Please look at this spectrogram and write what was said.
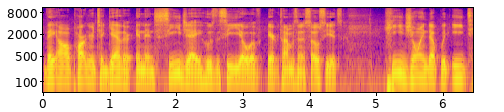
they all partnered together. And then CJ, who's the CEO of Eric Thomas and Associates, he joined up with ET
